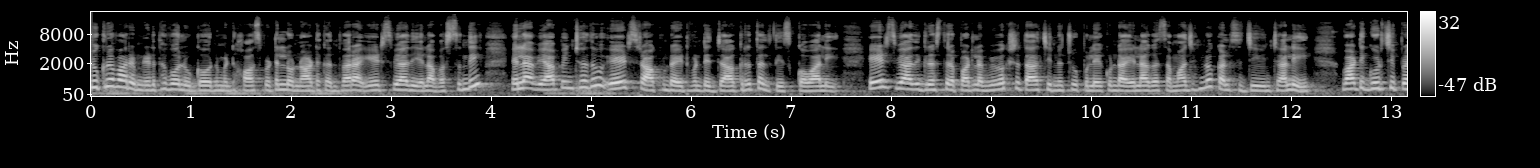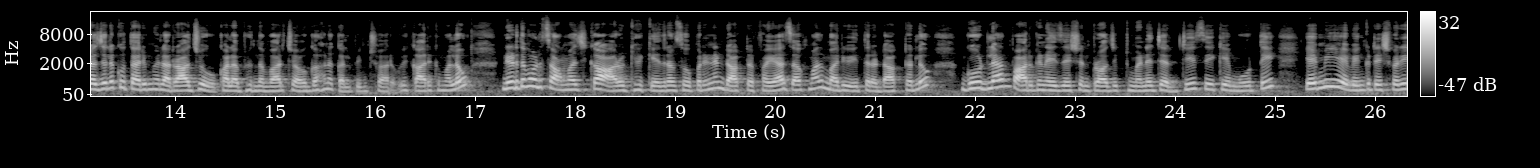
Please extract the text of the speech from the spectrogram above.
శుక్రవారం నిడదవోలు గవర్నమెంట్ హాస్పిటల్లో నాటకం ద్వారా ఎయిడ్స్ వ్యాధి ఎలా వస్తుంది ఎలా వ్యాపించదు ఎయిడ్స్ రాకుండా ఎటువంటి జాగ్రత్తలు తీసుకోవాలి ఎయిడ్స్ వ్యాధిగ్రస్తుల పట్ల వివక్షత చిన్నచూపు లేకుండా ఎలాగ సమాజంలో కలిసి జీవించాలి. వాటి గురించి ప్రజలకు తరిమేల రాజు కళా బృందం వారిచే అవగాహన కల్పించారు. ఈ కార్యక్రమంలో నిడదవోలు సామాజిక ఆరోగ్య కేంద్రం సూపరింటెండెంట్ డాక్టర్ ఫయాజ్ అహ్మద్ మరియు ఇతర డాక్టర్లు good lamp organization project manager GCK Murthy MEA Venkateshwari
